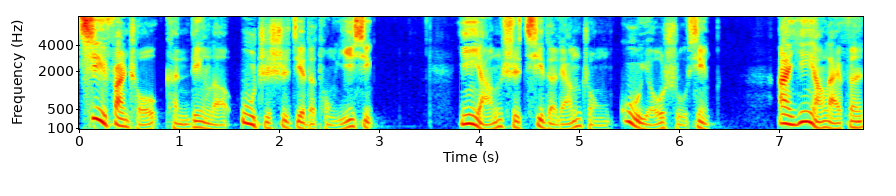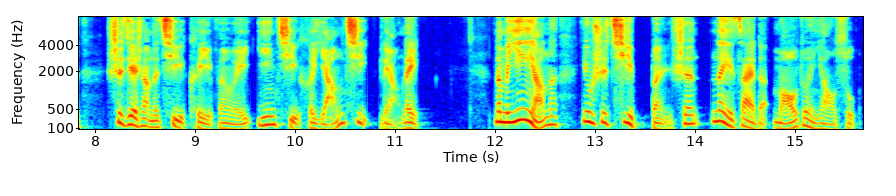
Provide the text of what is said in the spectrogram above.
气范畴肯定了物质世界的统一性。阴阳是气的两种固有属性。按阴阳来分，世界上的气可以分为阴气和阳气两类。那么阴阳呢，又是气本身内在的矛盾要素，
